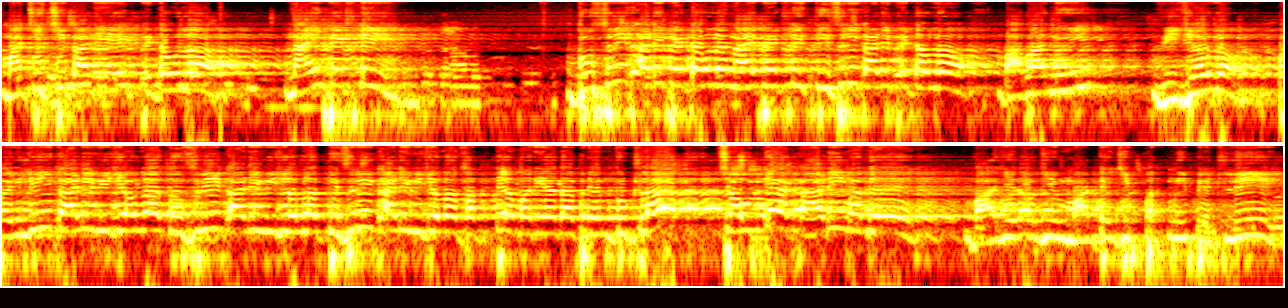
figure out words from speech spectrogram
माचीची काडी एक पेटवलं. नाही पेटली. दुसरी गाडी पेटवलं नाही भेटली तिसरी गाडी पेटवलं बाबांनी विजवलं. पहिली गाडी विजवलं दुसरी गाडी विजवलं तिसरी गाडी विजवलं. सत्य मर्यादा प्रेम तुटला. चौथ्या गाडीमध्ये बाजीरावजी माटेची पत्नी पेटली.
